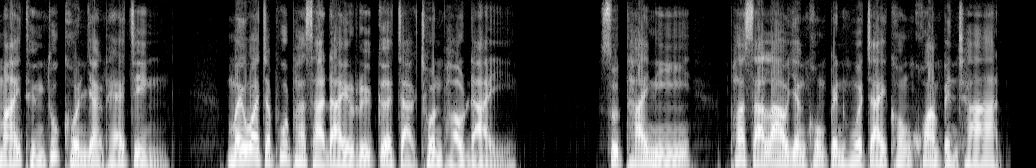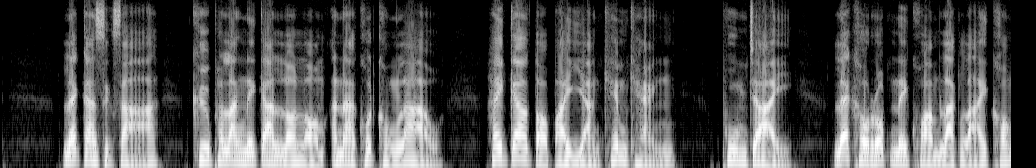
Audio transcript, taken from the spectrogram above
หมายถึงทุกคนอย่างแท้จริง ไม่ว่าจะพูดภาษาใดหรือเกิดจากชนเผ่าใด สุดท้ายนี้ ภาษาลาวยังคงเป็นหัวใจของความเป็นชาติ และการศึกษาคือพลังในการหล่อหลอมอนาคตของลาว ให้ก้าวต่อไปอย่างเข้มแข็ง ภูมิใจ และเคารพในความหลากหลายของ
